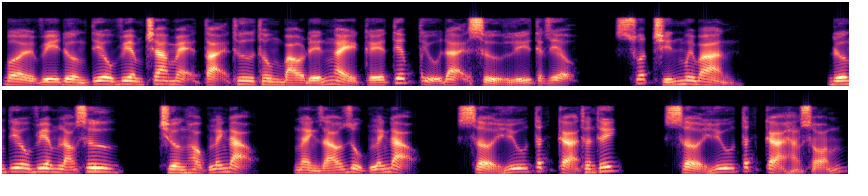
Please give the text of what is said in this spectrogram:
Bởi vì đường tiêu viêm cha mẹ tại thư thông báo đến ngày kế tiếp tiểu đại xử lý tiệc rượu, suốt 90 bản Đường tiêu viêm lão sư, trường học lãnh đạo, ngành giáo dục lãnh đạo, sở hữu tất cả thân thích, sở hữu tất cả hàng xóm,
